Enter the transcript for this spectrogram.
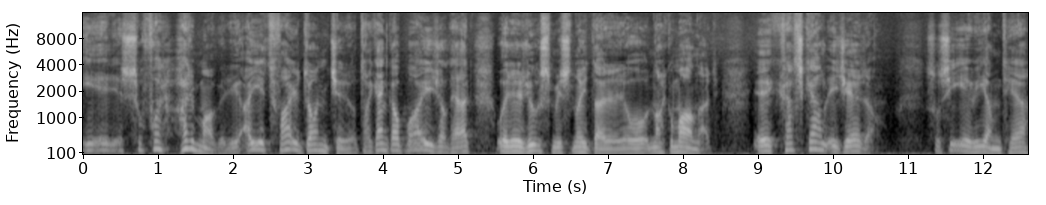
jeg er så forharmaver, jeg eier tvær dronjer, og tar genga på eier her, og er rusmisnøydare og narkomaner hva skal jeg gjøre? Så sier vi igjen til,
